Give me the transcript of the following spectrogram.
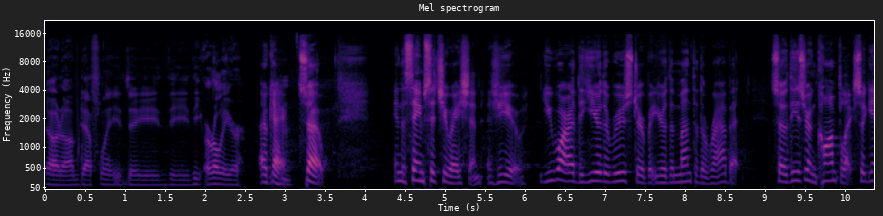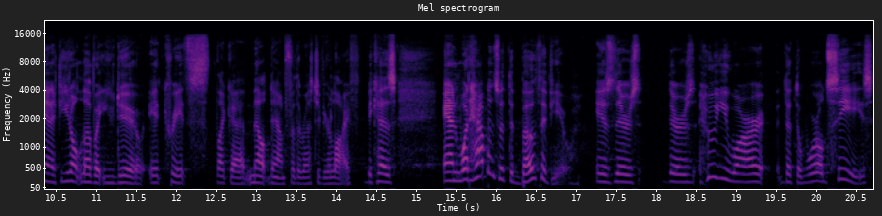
No, no, I'm definitely the the the earlier. Okay, mm-hmm. so in the same situation as you, you are the year of the rooster, but you're the month of the rabbit. So these are in conflict. So again, if you don't love what you do, it creates like a meltdown for the rest of your life. Because, and what happens with the both of you is there's there's who you are that the world sees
